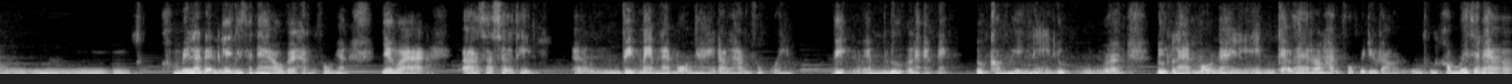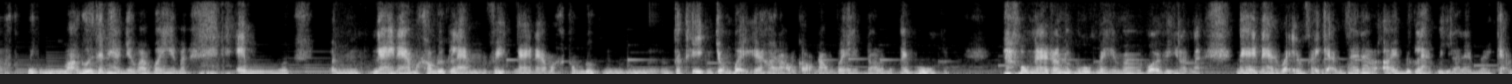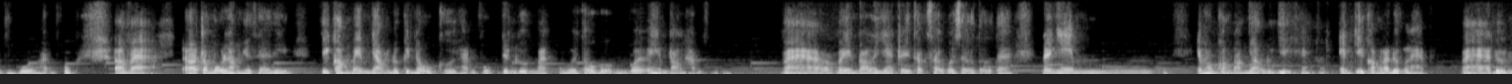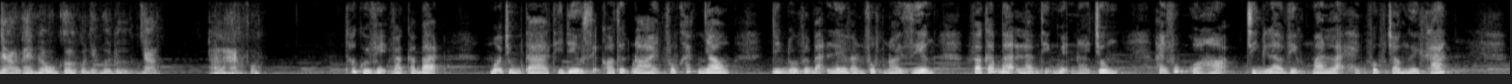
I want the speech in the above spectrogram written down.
không biết là định nghĩa như thế nào về hạnh phúc nha nhưng mà uh, thật sự thì uh, việc mà em làm mỗi ngày đó là hạnh phúc của em việc em được làm này được cống hiến này được à, được làm mỗi ngày em cảm thấy rất là hạnh phúc vì điều đó. Không biết thế nào không biết mọi người thế nào nhưng mà với em em ừ, ngày nào mà không được làm việc ngày nào mà không được thực hiện chuẩn bị các hoạt động cộng đồng với em đó là một ngày buồn. Là một ngày rất là buồn với em bởi vì là, là ngày nào mà em phải cảm thấy đó là ờ, em được làm cái gì đó em mới cảm thấy vui và hạnh phúc. À, và à, trong mỗi lần như thế thì chỉ cần mà em nhận được cái nụ cười hạnh phúc trên gương mặt của người thụ hưởng với em đó là hạnh phúc và với em đó là giá trị thật sự của sự tử tế. Nếu như em em không còn đón nhận được gì khác hết, em chỉ còn là được làm và được nhận thấy nụ cười của những người được nhận. Đó là hạnh phúc. Thưa quý vị và các bạn, mỗi chúng ta thì đều sẽ có thước đo hạnh phúc khác nhau, nhưng đối với bạn lê văn phúc nói riêng và các bạn làm thiện nguyện nói chung, hạnh phúc của họ chính là việc mang lại hạnh phúc cho người khác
